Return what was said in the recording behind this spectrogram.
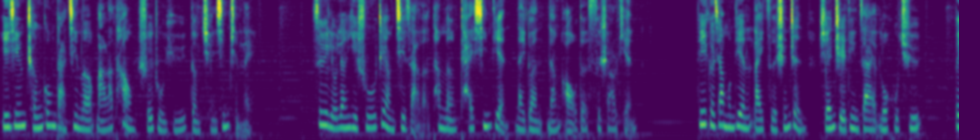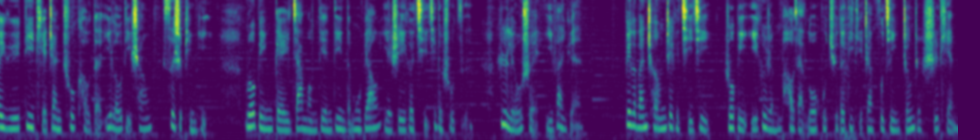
已经成功打进了麻辣烫、水煮鱼等全新品类。私域流量一书这样记载了他们开新店那段难熬的四十二天。第一个加盟店来自深圳，选址定在罗湖区，位于地铁站出口的一楼底商，四十平米。Robin 给加盟店定的目标也是一个奇迹的数字：日流水一万元。为了完成这个奇迹，Robin 一个人泡在罗湖区的地铁站附近整整十天，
